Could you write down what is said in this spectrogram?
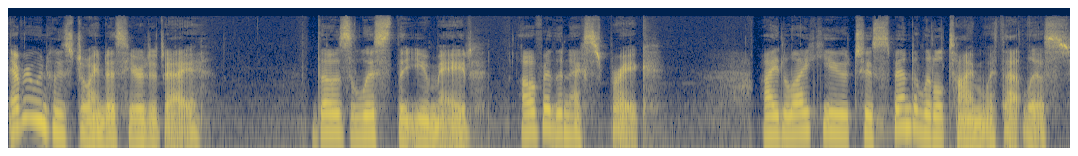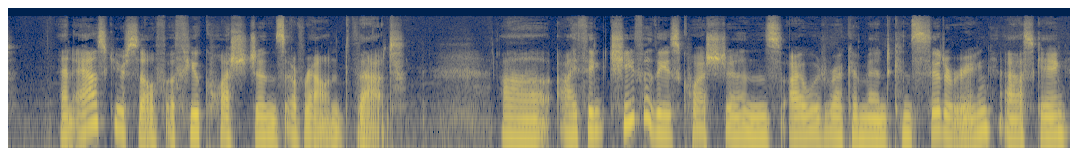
everyone who's joined us here today, those lists that you made over the next break, I'd like you to spend a little time with that list and ask yourself a few questions around that. Uh, I think, chief of these questions, I would recommend considering asking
